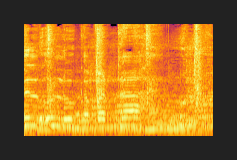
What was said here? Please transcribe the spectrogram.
दिल उल्लू का पट्टा है।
